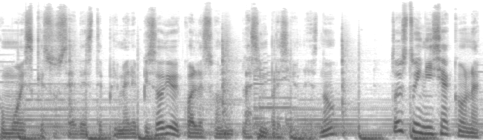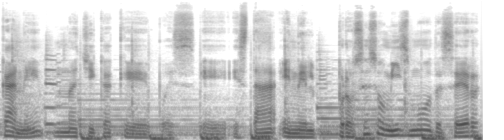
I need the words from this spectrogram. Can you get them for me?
cómo es que sucede este primer episodio y cuáles son las impresiones, ¿no? Todo esto inicia con Akane, una chica que pues eh, está en el proceso mismo de ser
